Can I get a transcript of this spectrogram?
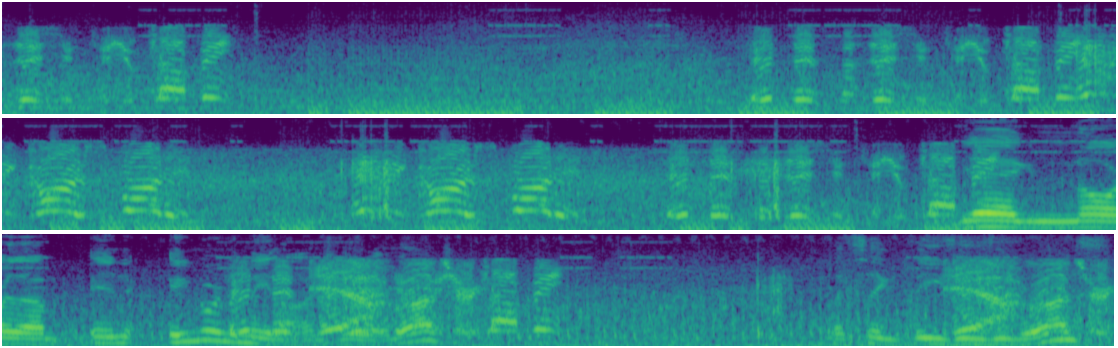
Position. Do you copy? Hit this position. Do you copy? Enemy car spotted. Enemy car spotted. Hit this position. Do you copy? Yeah, ignore them. In, ignore the main line. Yeah, go. Roger. Copy. Let's take these Yeah, easy wins. Roger.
